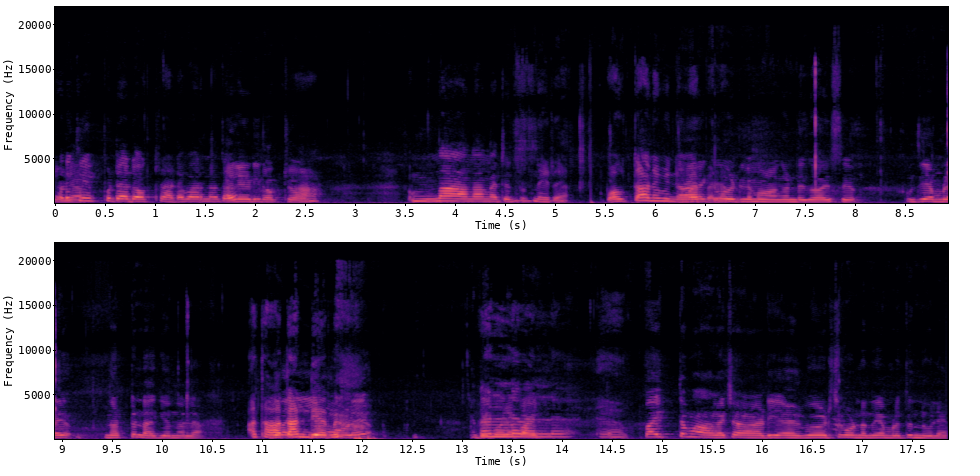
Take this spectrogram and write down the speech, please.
അവിടെ ക്ലിപ്പ് ഇട്ട ഡോക്ടറാട്ടെ പറഞ്ഞത്? മാങ്ങ അങ്ങനത്തെ തിന്നരുത്. പുറത്താണ് പിന്നെ വീട്ടിൽ മാങ്ങ ഉണ്ട് ഗായ്സ് ഇത് നമ്മൾ നട്ടുണ്ടാക്കിയൊന്നുമല്ല. പൈത്ത മാങ്ങ ചാടി മേടിച്ചു കൊണ്ടുവന്ന് നമ്മൾ തിന്നൂലേ?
